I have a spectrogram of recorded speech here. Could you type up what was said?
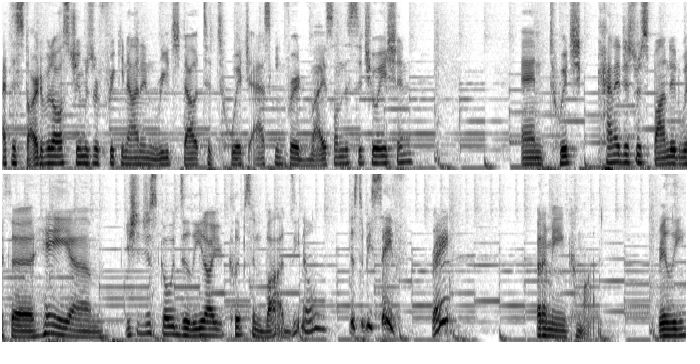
At the start of it all, streamers were freaking out and reached out to Twitch asking for advice on the situation. And Twitch kind of just responded with a, hey, um, you should just go delete all your clips and VODs, you know, just to be safe, right? But I mean, come on. Really?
